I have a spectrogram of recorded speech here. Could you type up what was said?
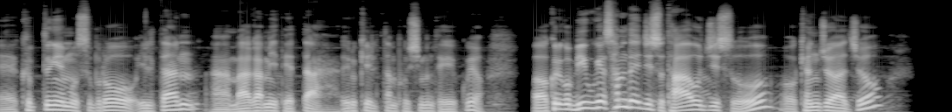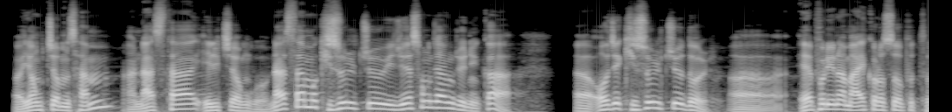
예, 급등의 모습으로 일단 아, 마감이 됐다. 이렇게 일단 보시면 되겠고요. 어, 그리고 미국의 3대 지수, 다우 지수 어, 견조하죠. 어, 0.3, 아, 나스닥 1.9. 나스닥 뭐 기술주 위주의 성장주니까 어, 제 기술주들 어, 애플이나 마이크로소프트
